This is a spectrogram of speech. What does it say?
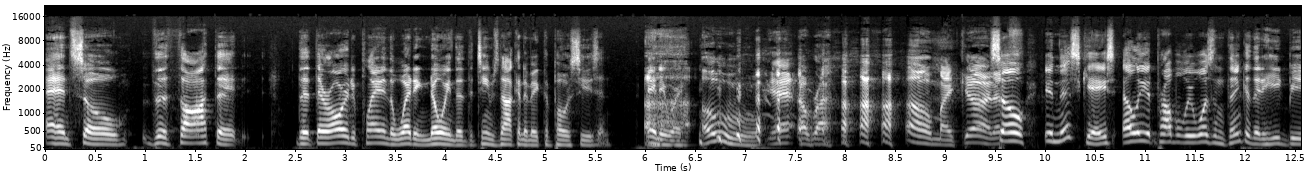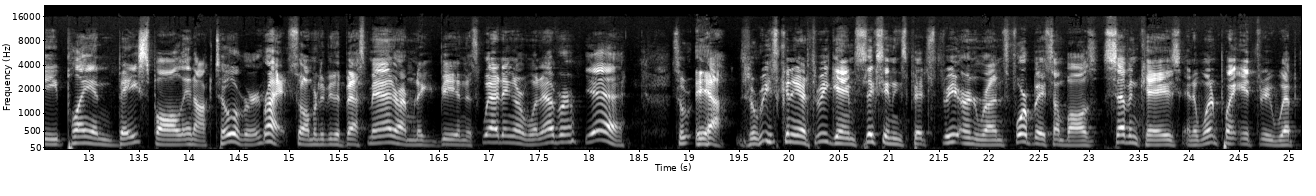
And so the thought that that they're already planning the wedding, knowing that the team's not going to make the postseason. Ah. Anyway, Oh, yeah. Oh, right. oh, my God. so in this case, Elliot probably wasn't thinking that he'd be playing baseball in October. Right. So I'm going to be the best man, or I'm going to be in this wedding, or whatever. Yeah. So yeah. So Reiss Knehr, three games, six innings pitched, three earned runs, four base on balls, seven Ks, and a 1.83 WHIP.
